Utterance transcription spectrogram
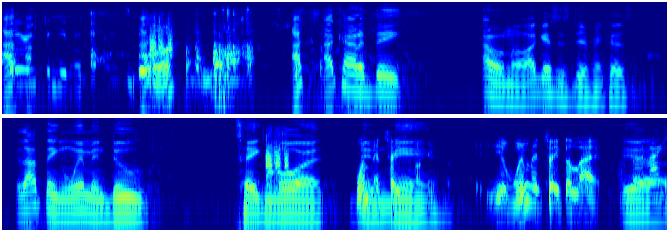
I- very forgiving. or I, I, I kind of think I don't know. I guess it's different because because I think women do take more Women than take- men. yeah, women take a lot. Yeah. Like,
